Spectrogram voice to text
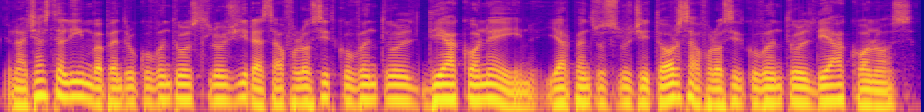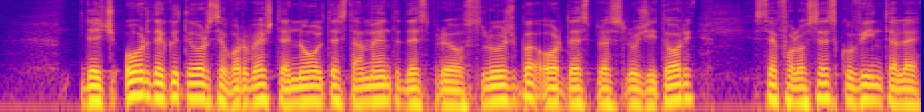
În această limbă pentru cuvântul slujire s-a folosit cuvântul diaconein, iar pentru slujitor s-a folosit cuvântul diaconos. Deci ori de câte ori se vorbește în Noul Testament despre o slujbă, ori despre slujitori, se folosesc cuvintele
